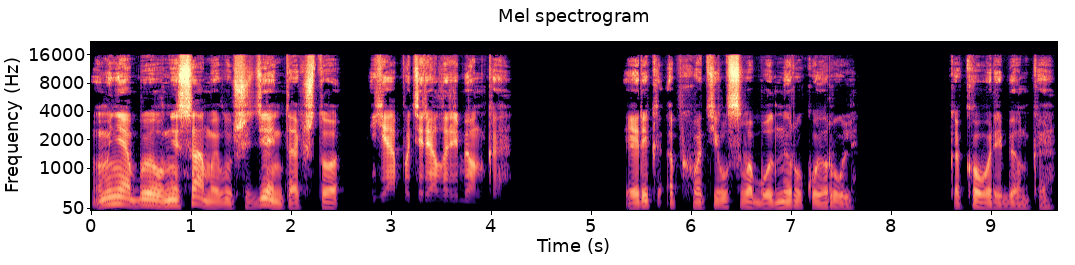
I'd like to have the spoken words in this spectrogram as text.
У меня был не самый лучший день, так что... Я потеряла ребенка. Эрик обхватил свободной рукой руль. «Какого ребенка?»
